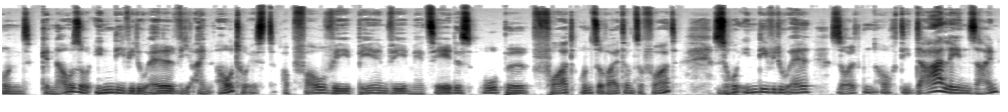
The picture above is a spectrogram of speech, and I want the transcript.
Und genauso individuell wie ein Auto ist, ob VW, BMW, Mercedes, Opel, Ford und so weiter und so fort, so individuell sollten auch die Darlehen sein,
